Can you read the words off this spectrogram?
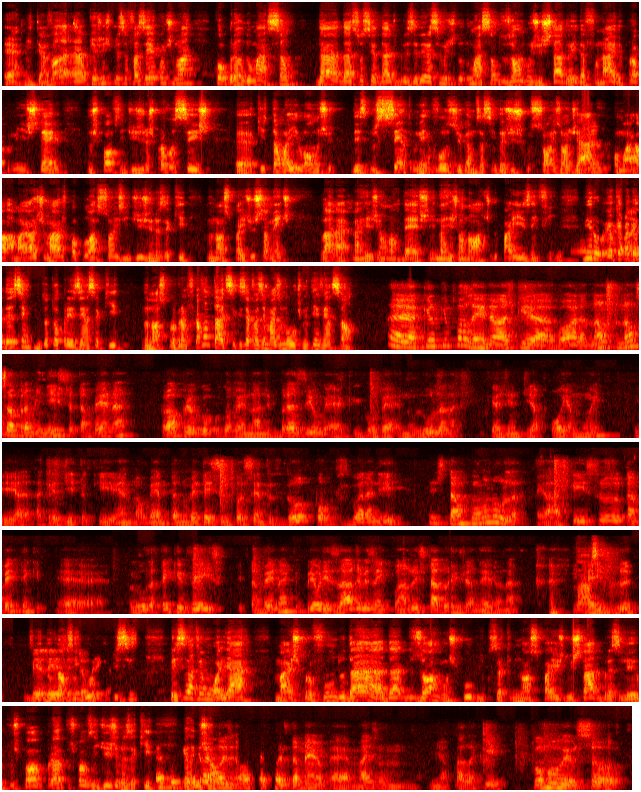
É, entendo. É, o que a gente precisa fazer é continuar cobrando uma ação da, da sociedade brasileira, acima de tudo, uma ação dos órgãos de Estado, aí, da FUNAI, do próprio Ministério dos Povos Indígenas, para vocês é, que estão aí longe desse, do centro nervoso, digamos assim, das discussões, onde há é. o maior, a maior, as maiores populações indígenas aqui no nosso país, justamente lá na, na, região Nordeste, na região Norte do país, enfim. Miro, eu quero agradecer muito a tua presença aqui no nosso programa. Fica à vontade se quiser fazer mais uma última intervenção. É, aquilo que eu falei, né? Eu acho que agora, não, não só para a ministra também, né? Próprio go governante do Brasil, é, que governa o Lula, né? Que a gente apoia muito e a, acredito que 90, 95% do povo dos Guarani estão com o Lula. Eu acho que isso também tem que é, Lula tem que ver isso também, né? Priorizar de vez em quando o Estado do Rio de Janeiro, né? Nossa, é isso. Beleza, não, então, obrigado. Precisa, precisa haver um olhar mais profundo da, da, dos órgãos públicos aqui no nosso país, do Estado brasileiro, para os povos, para os povos indígenas aqui é outra região. Coisa, outra coisa também, é, mais um, minha fala aqui, como eu sou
